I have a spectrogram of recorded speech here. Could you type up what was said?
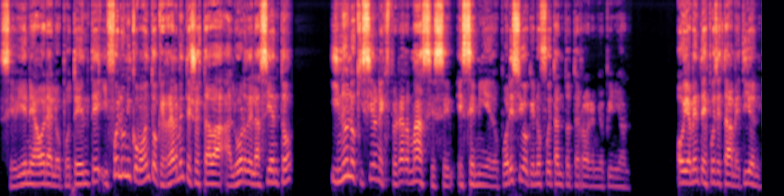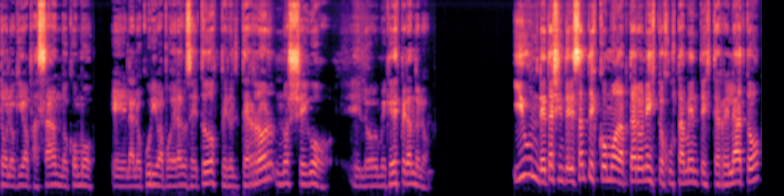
se viene ahora lo potente. Y fue el único momento que realmente yo estaba al borde del asiento y no lo quisieron explorar más ese, miedo. Por eso digo que no fue tanto terror en mi opinión. Obviamente después estaba metido en todo lo que iba pasando, cómo eh, la locura iba apoderándose de todos, pero el terror no llegó. Eh, me quedé esperándolo. Y un detalle interesante es cómo adaptaron esto, justamente este relato,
